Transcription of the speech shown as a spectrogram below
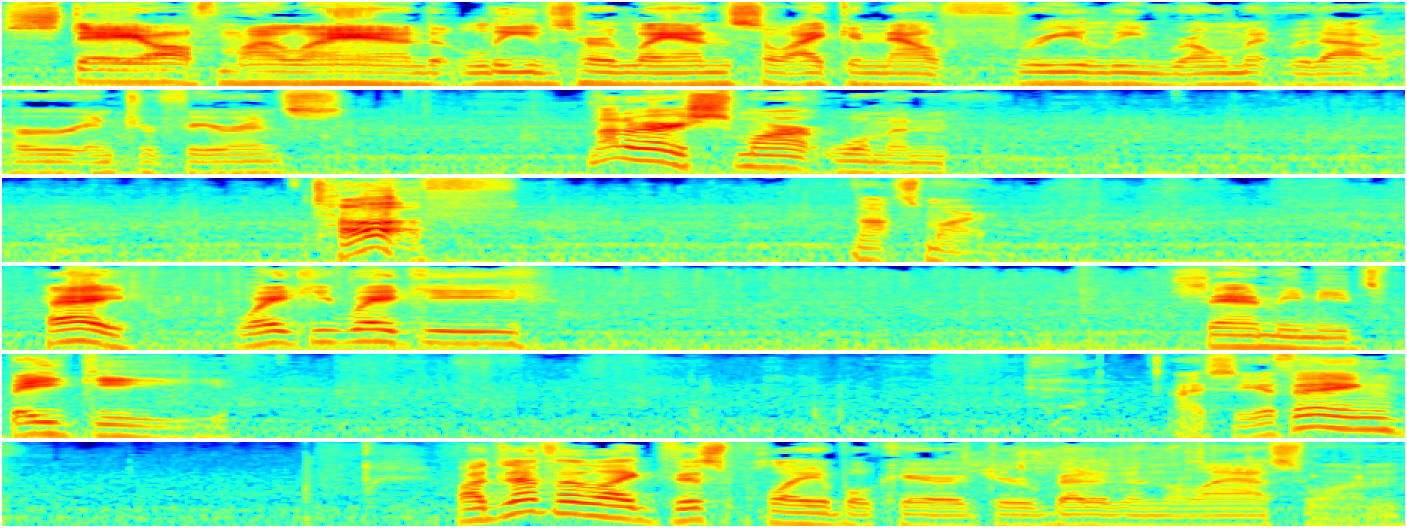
Stay off my land. Leaves her land so I can now freely roam it without her interference. Not a very smart woman. Tough. Not smart. Hey, wakey wakey. Sammy needs bakey. I see a thing. Well, I definitely like this playable character better than the last one.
